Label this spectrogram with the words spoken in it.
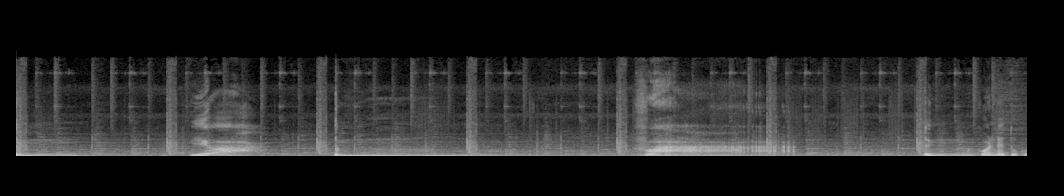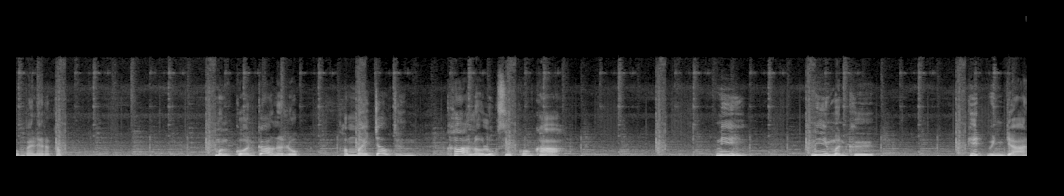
ตึงย่าตึมว้าตึงมังกรได้ตกลงไปแล้วนะครับ มังกรก้าวนรก ทำไมเจ้าถึงฆ่าเหล่าลูกศิษย์ของข้า นี่ นี่มันคือ พิษวิญญาณ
